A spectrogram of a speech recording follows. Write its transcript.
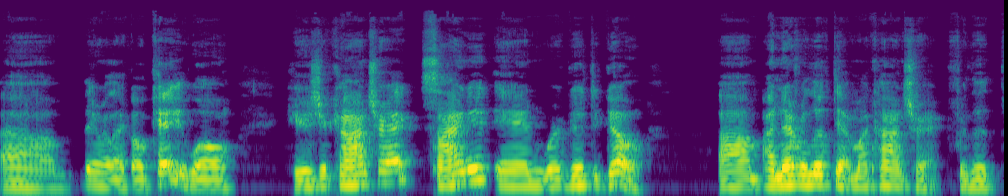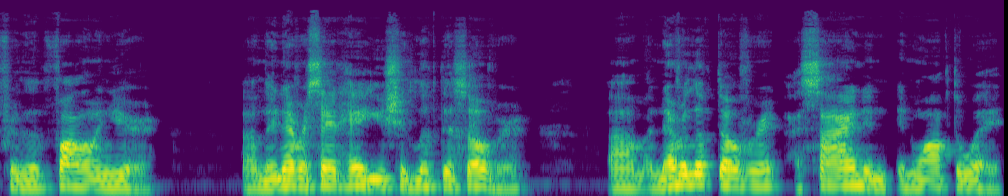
Um, they were like, okay, well, here's your contract, sign it, and we're good to go. Um, I never looked at my contract for the for the following year. Um, they never said, hey, you should look this over. Um, I never looked over it. I signed and, and walked away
